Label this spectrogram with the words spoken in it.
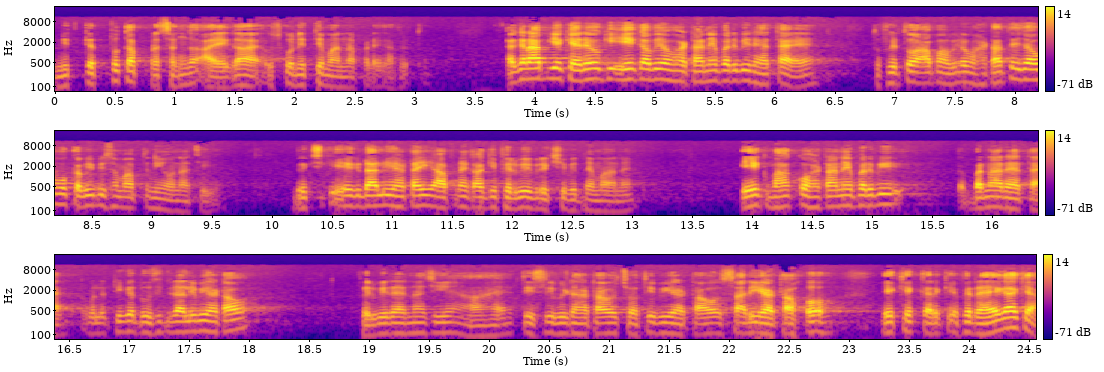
नित्यत्व का प्रसंग आएगा, उसको नित्य मानना पड़ेगा फिर तो। अगर आप ये कह रहे हो कि एक अवयव हटाने पर भी रहता है तो फिर तो आप अवयव हटाते जाओ, वो कभी भी समाप्त नहीं होना चाहिए। वृक्ष की एक डाली हटाई, आपने कहा कि फिर भी वृक्ष विद्यमान है। एक भाग को हटाने पर भी बना रहता है तो बोले, ठीक है, दूसरी डाली भी हटाओ। फिर भी रहना चाहिए हाँ है। तीसरी भी हटाओ, चौथी भी हटाओ, सारी हटाओ एक एक करके, फिर रहेगा क्या?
